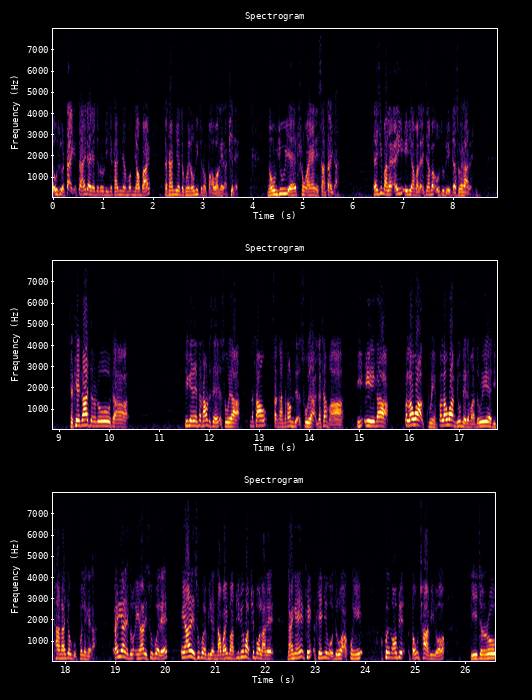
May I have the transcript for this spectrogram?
အုပ်စုကတိုက်တယ်တိုက်တိုက်တယ်ကျွန်တော်တို့ဒီရခိုင်ပြည်နယ်မြောက်ပိုင်းရခိုင်ပြည်နယ်တကွင်လုံးထိကျွန်တော်ပါသွားခဲ့တာဖြစ်တယ်နုံပြူရဲ့ထရွန်အိုင်ကနေစတိုက်တာလက်ရှိမှာလည်းအဲ့ဒီ area မှာလည်းအကြမ်းဖက်အုပ်စုတွေတက်ဆွဲထားတယ်ရခိုင်ကကျွန်တော်တို့ဒါပြီးခဲ့တဲ့2010အစိုးရ2015 2010အစိုးရလက်ထက်မှာဒီ A က ပလောဝခွင်ပလောဝမြို့နယ်ထဲမှာသူတို့ရဲ့ဒီဌာနချုပ်ကိုဖွင့်လှစ်ခဲ့တာအဲ့ဒီကနေသူတို့အင်အားတွေစုဖွဲ့တယ်အင်အားတွေစုဖွဲ့ပြီးတဲ့နောက်ပိုင်းမှာပြည်တွင်းမှာဖြစ်ပေါ်လာတဲ့နိုင်ငံရေးအခင်းအခင်းချင်းကိုသူတို့ကအခွင့်အခွင့်ကောင်းဖြစ်အသုံးချပြီးတော့ဒီကျွန်တော်တို့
